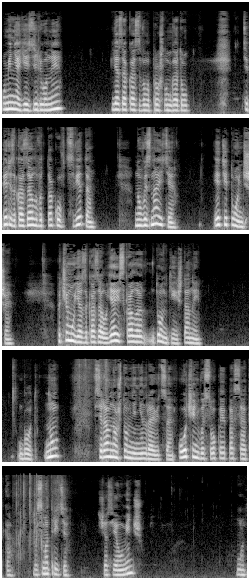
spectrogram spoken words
У меня есть зеленые. Я заказывала в прошлом году. Теперь заказала вот такого цвета. Но вы знаете, эти тоньше. Почему я заказала? Я искала тонкие штаны. Вот. Ну, Все равно, что мне не нравится. Очень высокая посадка. Вы смотрите. Сейчас я уменьшу. Вот.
